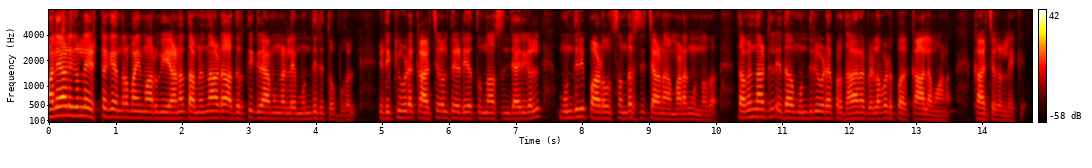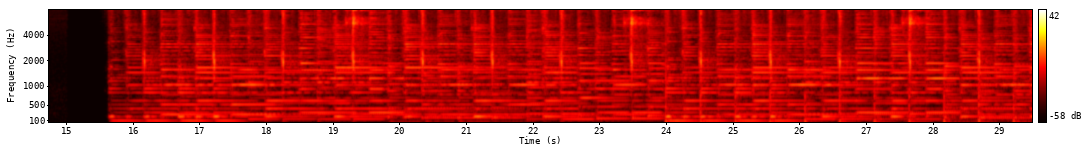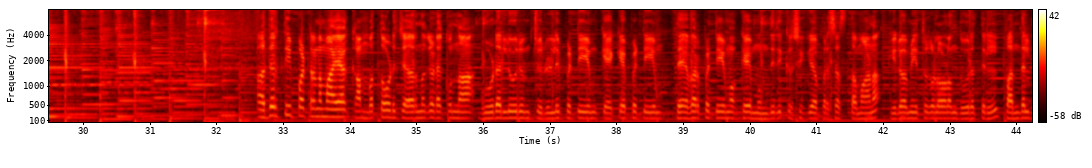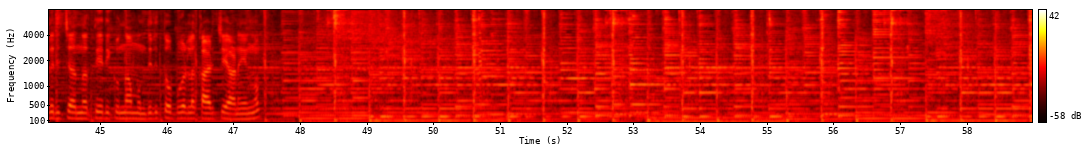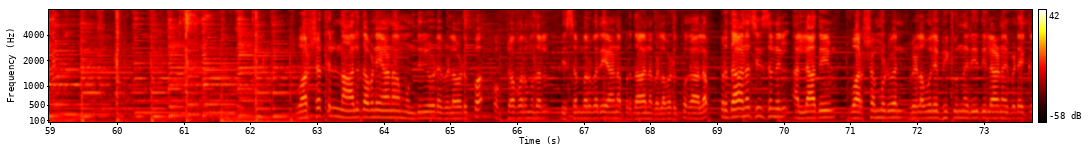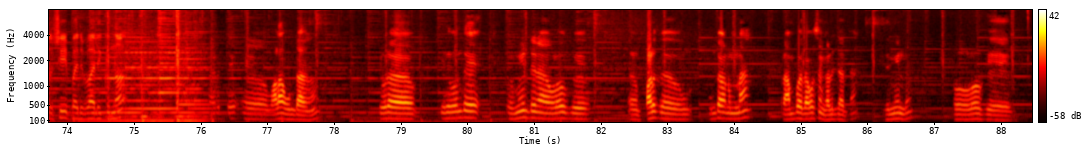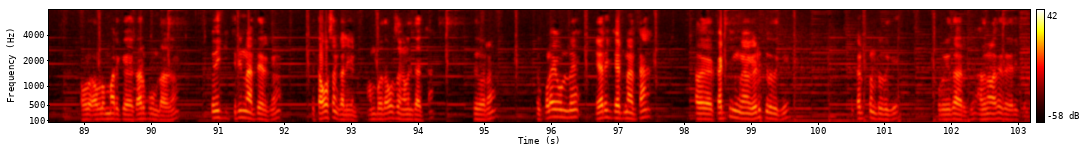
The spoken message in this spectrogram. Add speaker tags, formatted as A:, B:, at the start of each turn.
A: മലയാളികളുടെ ഇഷ്ടകേന്ദ്രമായി മാറുകയാണ് തമിഴ്നാട് അതിർത്തി ഗ്രാമങ്ങളിലെ മുന്തിരിത്തോപ്പുകൾ ഇടുക്കിയുടെ കാഴ്ചകൾ തേടിയെത്തുന്ന സഞ്ചാരികൾ മുന്തിരിപ്പാടവും സന്ദർശിച്ചാണ് മടങ്ങുന്നത്. തമിഴ്നാട്ടിൽ ഇത് മുന്തിരിയുടെ പ്രധാന വിളവെടുപ്പ് കാലമാണ്. കാഴ്ചകളിലേക്ക്. അതിർത്തി പട്ടണമായ കമ്പത്തോട് ചേർന്ന് കിടക്കുന്ന ഗൂഡല്ലൂരും ചുരുളിപ്പെട്ടിയും പെട്ടിയും തേവർപ്പെട്ടിയും ഒക്കെ മുന്തിരി കൃഷിക്ക് പ്രശസ്തമാണ്. കിലോമീറ്ററുകളോളം ദൂരത്തിൽ പന്തൽ വിരിച്ച് നിർത്തിയിരിക്കുന്ന മുന്തിരിത്തോപ്പുകളുടെ കാഴ്ചയാണ് എങ്ങും വർഷത്തിൽ നാല് തവണയാണ് മുന്തിരിയുടെ വിളവെടുപ്പ് ഒക്ടോബർ മുതൽ ഡിസംബർ വരെയാണ് പ്രധാന വിളവെടുപ്പ് കാലം പ്രധാന സീസണിൽ അല്ലാതെയും വർഷം മുഴുവൻ വിളവ് ലഭിക്കുന്ന രീതിയിലാണ് ഇവിടെ കൃഷി പരിപാലിക്കുന്നത്
B: அடுத்து அஹ், வளம் உண்டாகும் இதோட இது வந்து மீண்டும் நான் உழவுக்கு அஹ், பழுக்க உண்டாகணும்னா ஒரு ஐம்பது அவசரம் கழிஞ்சா தான் இது மீண்டும் உ- உழவுக்கு அவ்வளோ அவ்வளோ மாதிரி க கருப்பு உண்டாகும் இப்போதைக்கு கிரீனாகத்தே இருக்கும் இது தவசம் கழியணும் ஐம்பது அவசரம் கழிஞ்சா தான் இது வரும் இந்த குலை ஒன்று இறக்கி கட்டினா தான் அதை கட்டிங் எடுக்கிறதுக்கு கட் பண்ணுறதுக்கு ஒரு இதாக இருக்குது அதனால தான் இதை இறக்கி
